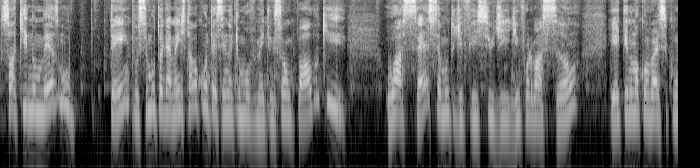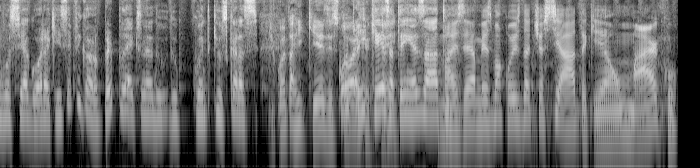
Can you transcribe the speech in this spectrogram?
só que no mesmo tempo, simultaneamente, estava acontecendo aqui um movimento em São Paulo que o acesso é muito difícil de, de informação. E aí, tendo uma conversa com você agora aqui, você fica perplexo, né? Do, do quanto que os caras. De quanta riqueza histórica Quanta riqueza que tem. tem, exato. Mas é a mesma coisa da tia Ciata, que é um marco,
